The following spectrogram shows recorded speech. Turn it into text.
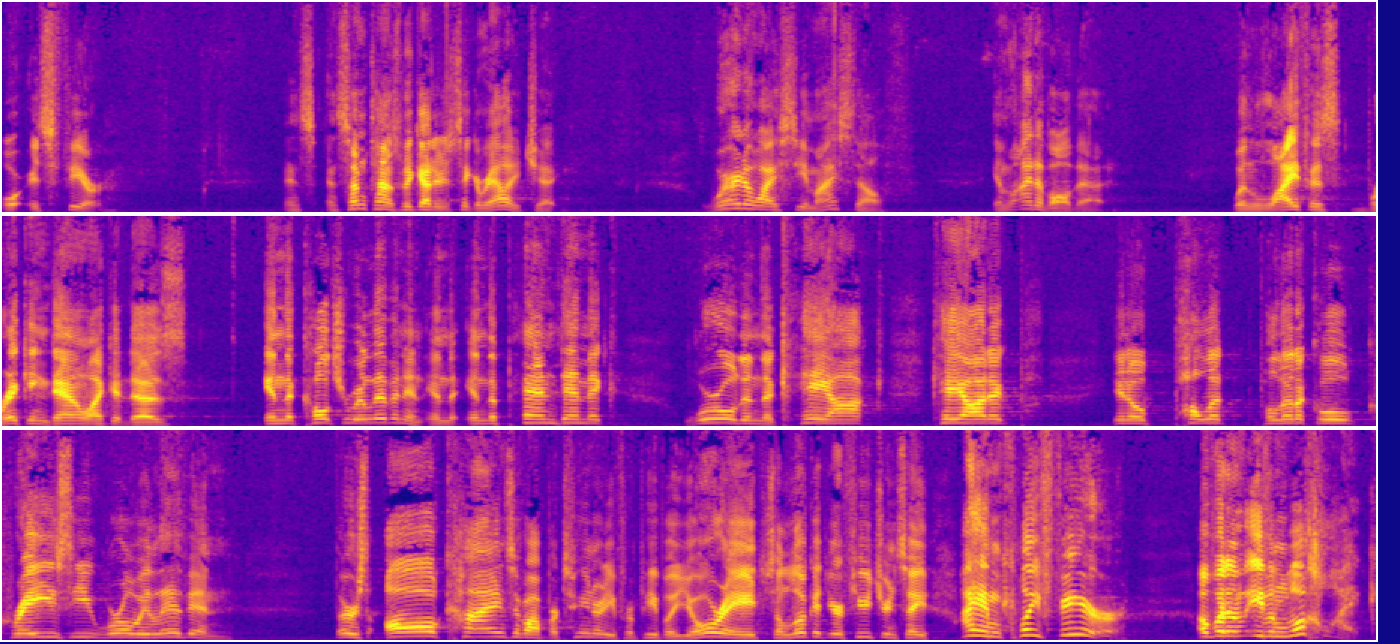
or it's fear. And, and sometimes we got to just take a reality check. Where do I see myself in light of all that? when life is breaking down like it does in the culture we're living in, in the, in the pandemic world, in the chaotic, chaotic you know, polit, political, crazy world we live in. There's all kinds of opportunity for people your age to look at your future and say, I am in complete fear of what it'll even look like.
